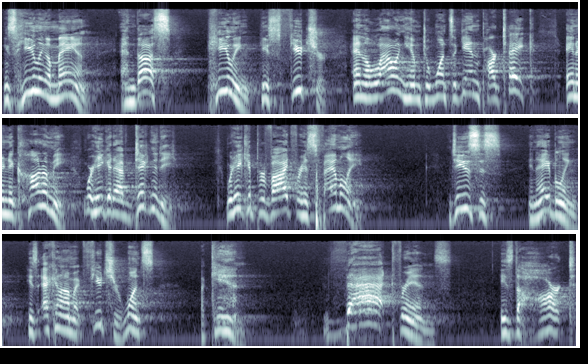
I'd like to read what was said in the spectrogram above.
he's healing a man and thus healing his future and allowing him to once again partake in an economy where he could have dignity, where he could provide for his family. Jesus is enabling his economic future once again. That, friends, is the heart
